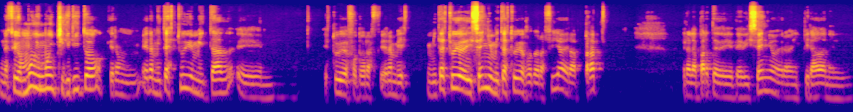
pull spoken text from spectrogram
un estudio muy, muy chiquitito, que era, era mitad estudio y mitad em, estudio de fotografía, era mitad estudio de diseño y mitad estudio de fotografía, era Pratt, era la parte de, diseño, era inspirada en el,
